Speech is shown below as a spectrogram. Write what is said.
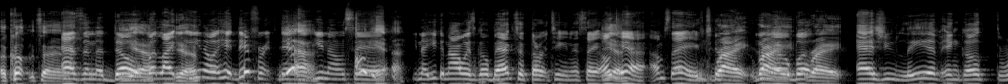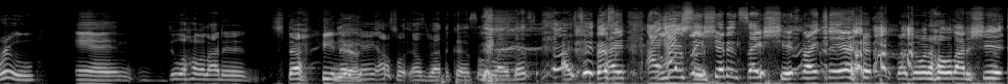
a couple of times. as an adult, Yeah, but like yeah. you know, it hit different. Yeah. you know, what Oh, I'm saying, yeah. you know, you can always go back to 13 and say, oh Yeah. I'm saved, Right, You know, right, but right. As you live and go through and do a whole lot of stuff, you know, Yeah. ain't, I, was, I was about to cuss. I was like, that's, I, said, I, I actually shouldn't say shit right there, but doing a whole lot of shit.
